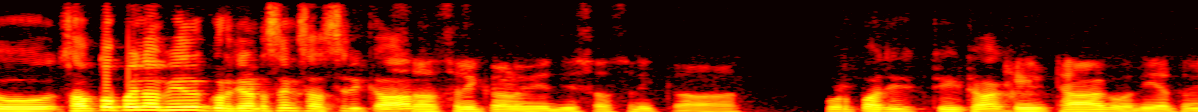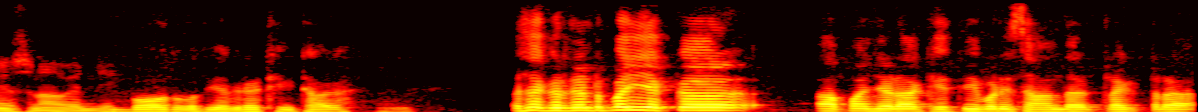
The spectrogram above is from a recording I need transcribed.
ਸੋ ਸਭ ਤੋਂ ਪਹਿਲਾਂ ਵੀਰ ਗੁਰਜੰਟ ਸਿੰਘ ਸਤਿ ਸ੍ਰੀ ਅਕਾਲ। ਸਤਿ ਸ੍ਰੀ ਅਕਾਲ ਵੀਰ ਜੀ ਸਤਿ ਸ੍ਰੀ ਅਕਾਲ। ਹੋਰ ਭਾਜੀ ਠੀਕ ਠਾਕ ਠੀਕ ਠਾਕ ਵਧੀਆ ਤੁਸੀਂ ਸੁਣਾਓ ਵੀਰ ਜੀ? ਬਹੁਤ ਵਧੀਆ ਵੀਰੇ ਠੀਕ ਠਾਕ ਅੱਛਾ ਗੁਰਜੰਟ ਭਾਈ ਇੱਕ ਆਪਾਂ ਜਿਹੜਾ ਖੇਤੀਬਾੜੀ ਸਾਨ ਦਾ ਟਰੈਕਟਰ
